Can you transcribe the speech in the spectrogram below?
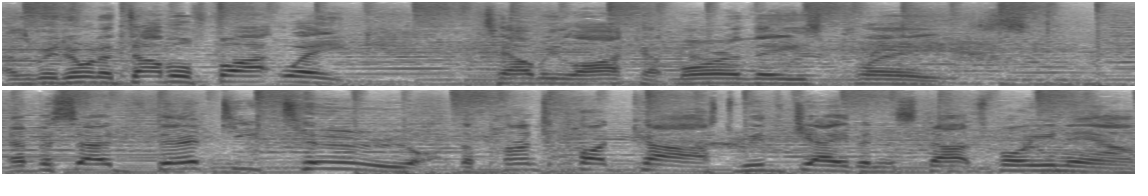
As we're doing a double fight week. It's how we like it. More of these, please. Episode 32, of the Punch Podcast with Jaben. It starts for you now.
